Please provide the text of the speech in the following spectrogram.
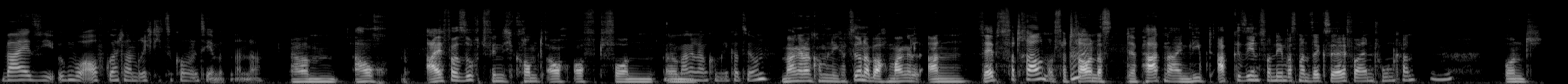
weil sie irgendwo aufgehört haben, richtig zu kommunizieren miteinander. Ähm, auch Eifersucht, finde ich, kommt auch oft von ähm, Mangel an Kommunikation. Mangel an Kommunikation, aber auch Mangel an Selbstvertrauen und Vertrauen, dass der Partner einen liebt, abgesehen von dem, was man sexuell für einen tun kann. Mhm. Und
